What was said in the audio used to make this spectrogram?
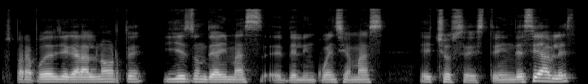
pues para poder llegar al norte y es donde hay más eh, delincuencia, más hechos este, indeseables.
